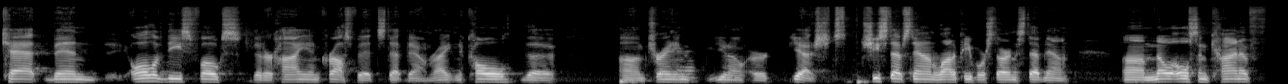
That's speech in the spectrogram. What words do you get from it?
Cat, Ben, all of these folks that are high end CrossFit step down, right? Nicole, the um, training, you know, or yeah, she, she, steps down. A lot of people are starting to step down. Um, Noah Ohlsen kind of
